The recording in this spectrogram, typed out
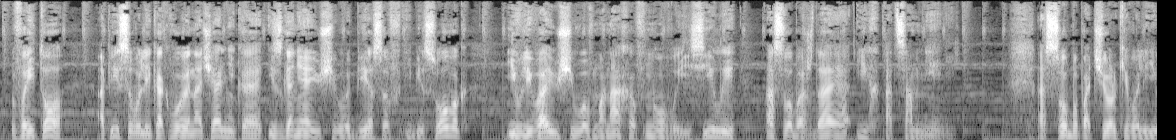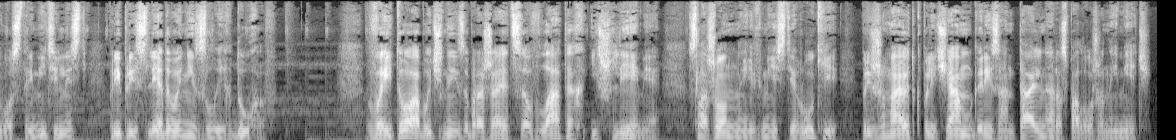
Вейто описывали как военачальника, изгоняющего бесов и бесовок и вливающего в монахов новые силы, освобождая их от сомнений особо подчеркивали его стремительность при преследовании злых духов. Вейто обычно изображается в латах и шлеме, сложенные вместе руки прижимают к плечам горизонтально расположенный меч.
